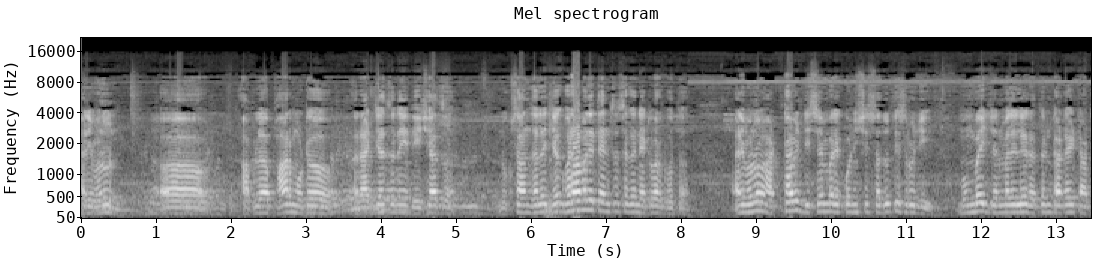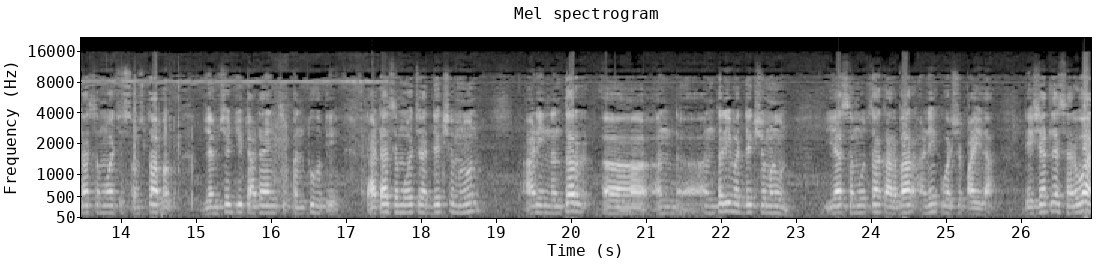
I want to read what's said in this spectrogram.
आणि म्हणून आपलं फार मोठं राज्याचं नाही देशाचं नुकसान झालं. जगभरामध्ये त्यांचं सगळं नेटवर्क होतं. आणि म्हणून अठ्ठावीस डिसेंबर एकोणीसशे सदोतीस रोजी मुंबईत जन्मलेले रतन टाटा हे टाटा समूहाचे संस्थापक जमशेदजी टाटा यांचे पंतू होते. टाटा समूहाचे अध्यक्ष म्हणून आणि नंतर अंतरिम अध्यक्ष म्हणून या समूहाचा कारभार अनेक वर्ष पाहिला. देशातल्या सर्वात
